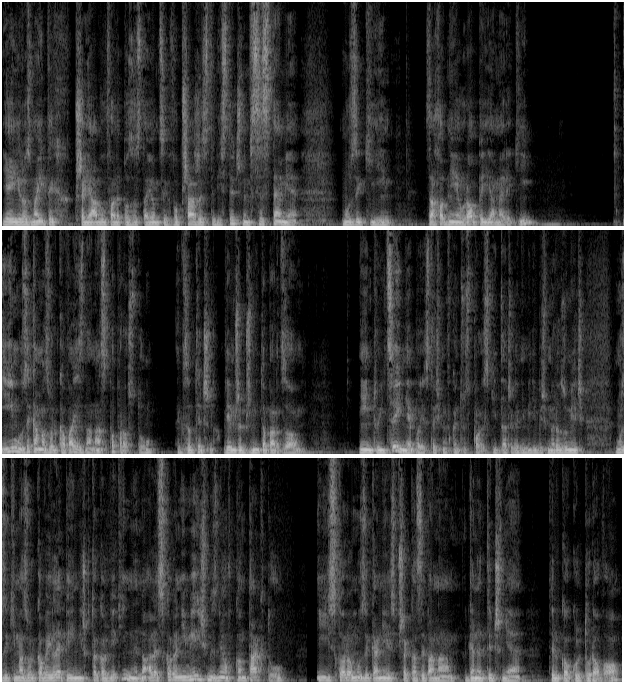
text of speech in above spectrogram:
jej rozmaitych przejawów, ale pozostających w obszarze stylistycznym, w systemie muzyki zachodniej Europy i Ameryki. I muzyka mazurkowa jest dla nas po prostu egzotyczna. Wiem, że brzmi to bardzo nieintuicyjnie, bo jesteśmy w końcu z Polski, dlaczego nie mielibyśmy rozumieć muzyki mazurkowej lepiej niż ktokolwiek inny. No ale skoro nie mieliśmy z nią kontaktu i skoro muzyka nie jest przekazywana genetycznie, tylko kulturowo,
